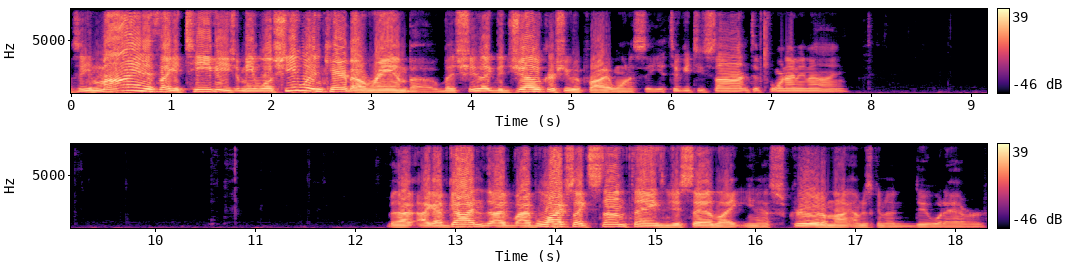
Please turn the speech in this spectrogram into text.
See, mine is like a TV. I mean, well, she wouldn't care about Rambo, but she like the Joker. She would probably want to see it. Touki Toussaint to four ninety nine. But I, have gotten, I've, I've watched like some things and just said like, you know, screw it. I'm not. I'm just gonna do whatever.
